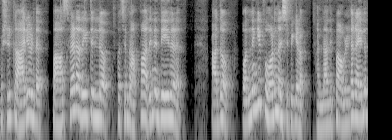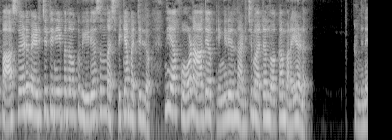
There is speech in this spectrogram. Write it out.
പക്ഷെ ഒരു കാര്യമുണ്ട്. പാസ്വേഡ് അറിയത്തില്ലല്ലോ. കൊച്ചമ്മ അപ്പ അതിനെന്ത് ചെയ്യുന്നതാണ്? അതോ ഒന്നെങ്കിൽ ഫോൺ നശിപ്പിക്കണം. അല്ലാതെ ഇപ്പൊ അവളുടെ കയ്യിൽ നിന്ന് പാസ്വേഡ് മേടിച്ചിട്ട് ഇനിയിപ്പൊ നമുക്ക് വീഡിയോസ് ഒന്നും നശിപ്പിക്കാൻ പറ്റില്ലോ നീ ആ ഫോൺ ആദ്യം എങ്ങനെയൊന്ന് അടിച്ചു മാറ്റാൻ നോക്കാൻ പറയാണ്. അങ്ങനെ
